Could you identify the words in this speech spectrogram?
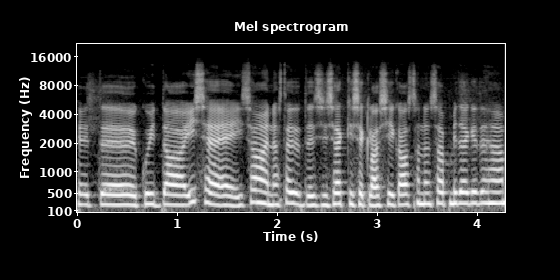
et äh, kui ta ise ei saa ennast aidata, siis äkki see klassikaaslane saab midagi teha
